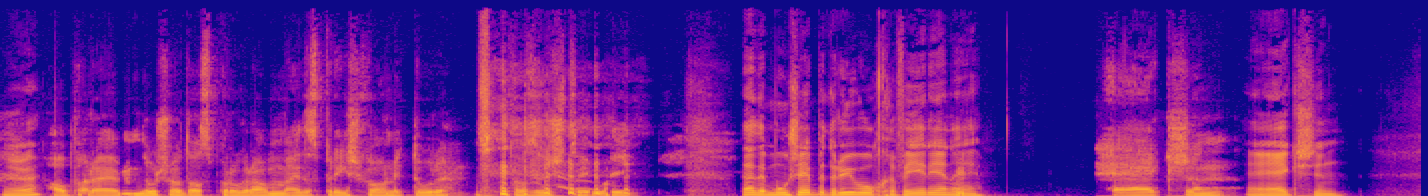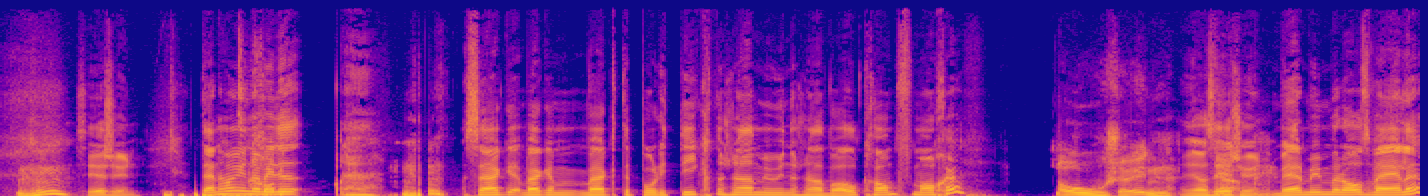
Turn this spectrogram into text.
Ja. Aber ähm, nur schon das Programm, äh, das bringst du gar nicht durch. Das ist ziemlich Nein, dann musst du eben drei Wochen Ferien nehmen. Action. Action. Mhm. Sehr schön. Dann habe ich noch wieder sagen, wegen, wegen der Politik noch schnell, wir müssen noch schnell Wahlkampf machen. Oh, schön. Ja, sehr schön. Wer müssen wir auswählen?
